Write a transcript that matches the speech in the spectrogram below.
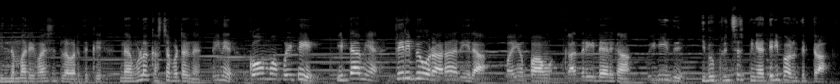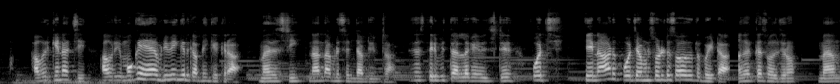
இந்த மாதிரி வயசத்துல வரதுக்கு நான் எவ்வளவு கஷ்டப்பட்டேன்னு. அப்படின்னு கோமா போயிட்டு இட்டாமிய திருப்பி ஒரு அற அறியறா. பையன் பாவம் கதறிட்டே இருக்கான். விடியுது இப்ப பிரின்சஸ் பினியா திருப்பி அவளை திட்டுறா அவருக்கு என்னாச்சு? அவர் முகம் ஏன் இப்படி இருக்கு அப்படின்னு கேக்குறா. மேஜஸ்டி நான் தான் அப்படி செஞ்சேன் அப்படின்றா. திருப்பி தள்ள கை வச்சுட்டு போச்சு. என் நாடு போச்சு அப்படின்னு சொல்லிட்டு சோகத்தை போயிட்டா. அங்க இருக்க சொல்லிடும் மேம்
